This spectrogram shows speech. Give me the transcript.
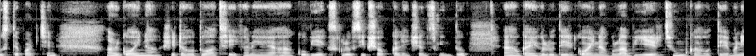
বুঝতে পারছেন। আর গয়না সেটাও তো আছে এখানে খুবই এক্সক্লুসিভ সব কালেকশনস কিন্তু। গায়ে হলুদের গয়নাগুলা বিয়ের ঝুমকা হতে মানে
